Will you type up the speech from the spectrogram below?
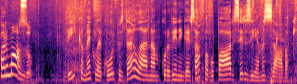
Par. Vika meklē kurpes dēlēnam, kura vienīgais apavu pāris ir ziemas zābaki.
